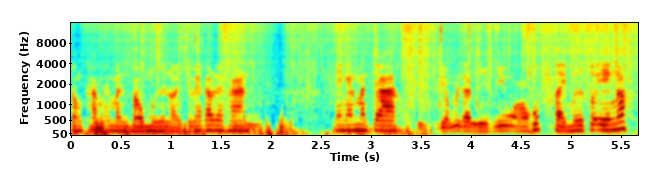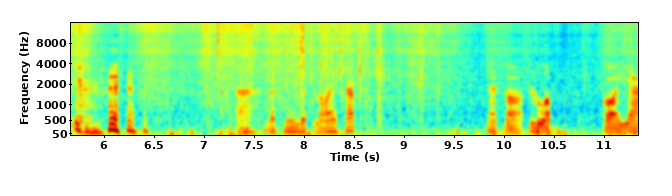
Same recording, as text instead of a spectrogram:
ต้องทำให้มันเบามือหน่อยใช่ไหมครับนายพรานไม่งั้นมันจะเดี๋ยวมันจะหนีบนิ้วเอาคุบใส่มือตัวเองเนาะอะแบบนี้เรียบร้อยครับ แล้วก็รวบกอหญ้า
